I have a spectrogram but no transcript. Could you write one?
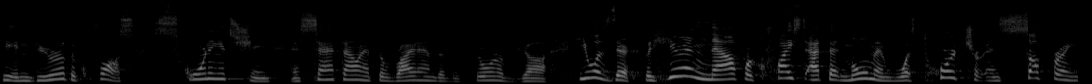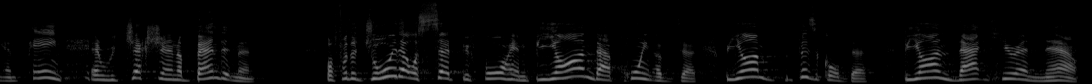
he endured the cross, scorning its shame, and sat down at the right hand of the throne of God. He was there. The here and now for Christ at that moment was torture and suffering and pain and rejection and abandonment. But for the joy that was set before him, beyond that point of death, beyond physical death, Beyond that here and now,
